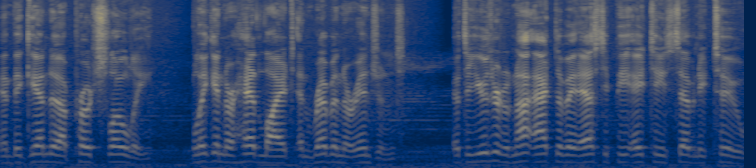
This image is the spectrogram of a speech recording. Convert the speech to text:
and begin to approach slowly, blinking their headlights and revving their engines. If the user does not activate SCP-1872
